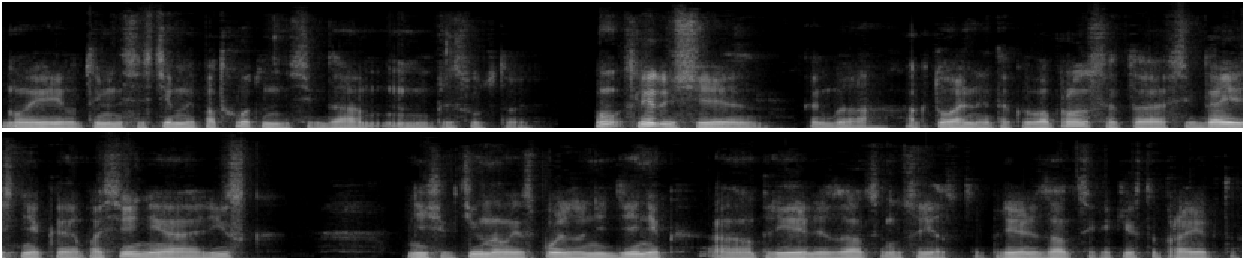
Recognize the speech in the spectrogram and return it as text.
Ну и вот именно системный подход, он не всегда присутствует. Ну, следующий, как бы актуальный такой вопрос, это всегда есть некое опасение, риск неэффективного использования денег э, при реализации ну, средств, при реализации каких-то проектов.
